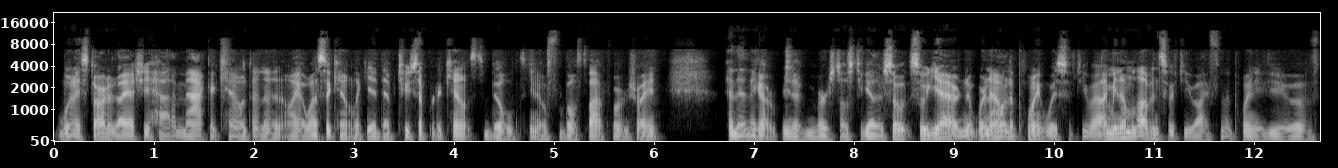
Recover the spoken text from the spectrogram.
When I started, I actually had a Mac account and an iOS account. Like you had to have two separate accounts to build, you know, for both platforms, right? And then they got you know merged those together. So so yeah, we're now at a point with SwiftUI. I mean, I'm loving SwiftUI from the point of view of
